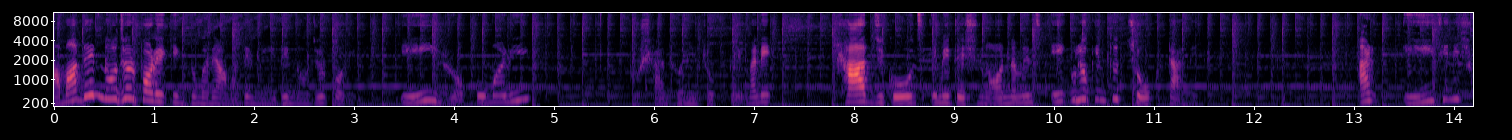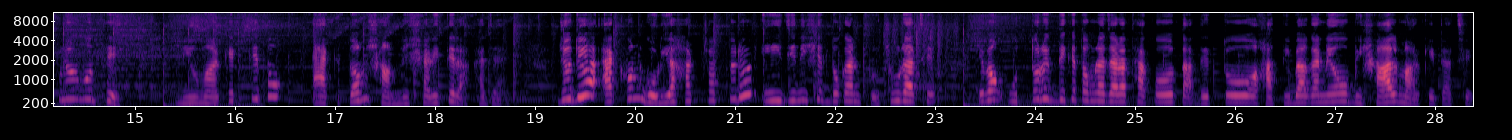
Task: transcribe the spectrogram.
আমাদের নজর পড়ে কিন্তু মানে আমাদের মেয়েদের নজর পড়ে, এই রকমারি প্রসাধনী দ্রব্যে। মানে সাজগোজ ইমিটেশন অর্নামেন্টস এগুলো কিন্তু চোখ টানে। আর এই জিনিসগুলোর মধ্যে নিউ মার্কেটকে তো একদম সামনের সারিতে রাখা যায়। যদিও এখন গড়িয়াহাট চত্বরেও এই জিনিসের দোকান প্রচুর আছে এবং উত্তরের দিকে তোমরা যারা থাকো, তাদের তো হাতিবাগানেও বিশাল মার্কেট আছে।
